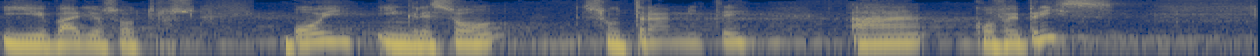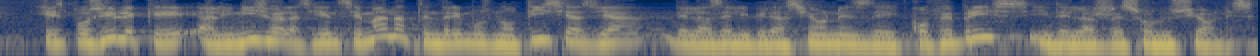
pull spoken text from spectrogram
y varios otros. Hoy ingresó su trámite a COFEPRIS. Es posible que al inicio de la siguiente semana tendremos noticias ya de las deliberaciones de COFEPRIS y de las resoluciones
